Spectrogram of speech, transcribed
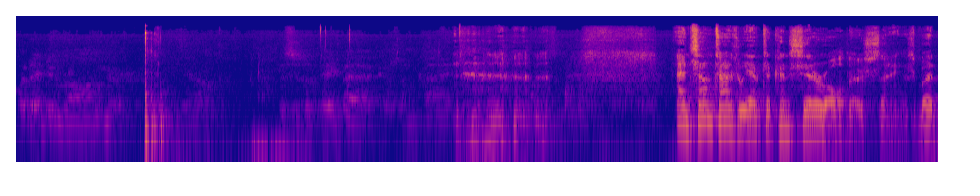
what did I do wrong? Or, you know, this is a payback of some kind. you know. And sometimes we have to consider all those things. But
